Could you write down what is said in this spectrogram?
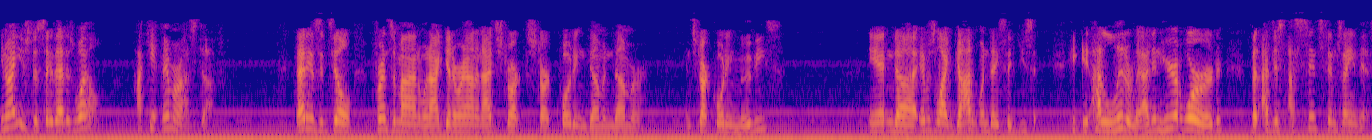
You know, I used to say that as well. I can't memorize stuff. That is until friends of mine, when I get around and I'd start start quoting Dumb and Dumber and start quoting movies, and uh, it was like God one day said, "You said." He, I literally, I didn't hear a word, but I just I sensed him saying this.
